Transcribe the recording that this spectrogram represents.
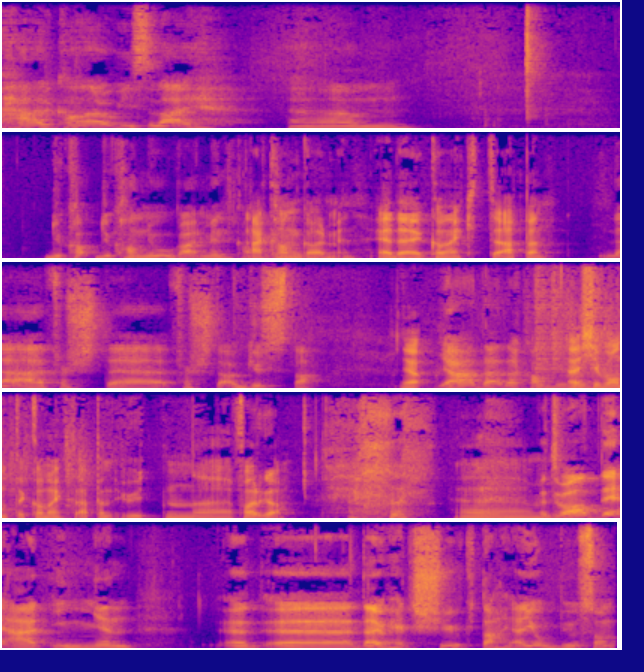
her kan jeg jo vise deg ehm, du, kan, du kan jo Garmin. Kan Jeg kan? Garmin. Er det Connect-appen? Det er 1. 1. august, da. Ja. Ja, da, da kan du Jeg er ikke vant til Connect-appen uten eh, farger. Eh, Vet du hva, det er ingen uh, Det er jo helt sjukt, da. Jeg jobber jo som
